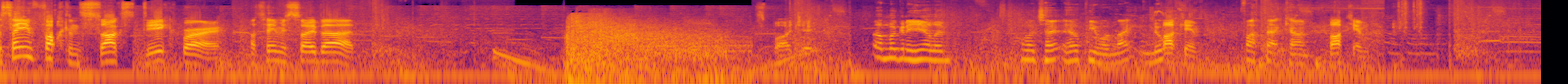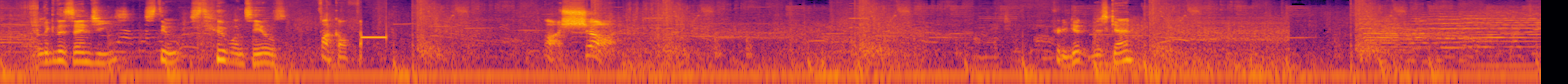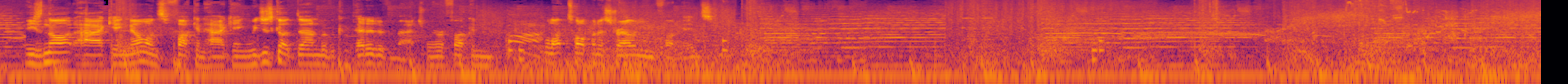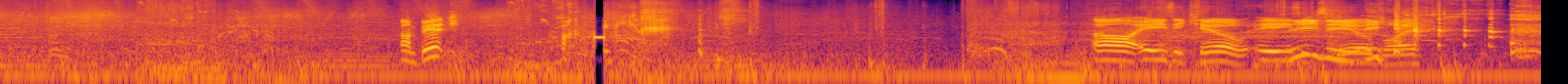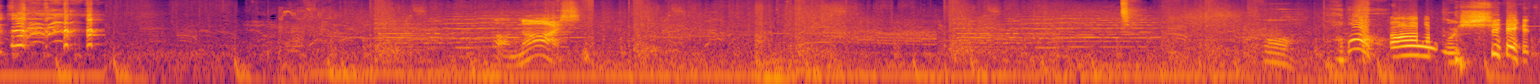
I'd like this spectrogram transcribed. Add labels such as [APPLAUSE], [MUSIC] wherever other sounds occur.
The team fucking sucks dick, bro. Our team is so bad. Spy check. I'm not gonna heal him. How much he- help you want, mate? Nope. Fuck him. Fuck that cunt. Fuck him. Look at this NG. Still, still wants heals. Fuck off. Oh, shot. Pretty good at this game. He's not hacking. No one's fucking hacking. We just got done with a competitive match. We're a fucking. We're like top in Australia, you fuckheads. Come, bitch. Fuck, baby. [LAUGHS] oh, easy kill. Easy, Easy. kill, boy. [LAUGHS] nice. Oh. Oh! oh, shit.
